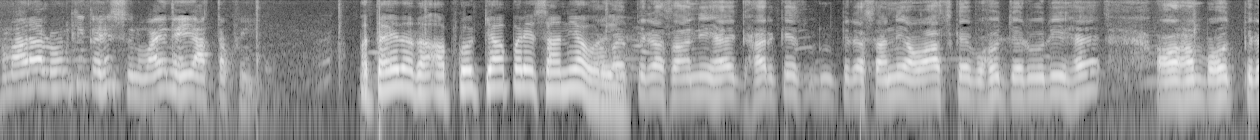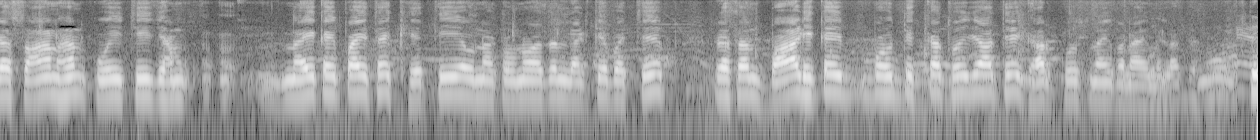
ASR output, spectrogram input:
हमारा लोन की कहीं सुनवाई नहीं आज तक हुई। बताइए दादा आपको क्या परेशानियाँ हो रही है? परेशानी है घर के परेशानी आवास के बहुत ज़रूरी है और हम बहुत परेशान हैं कोई चीज़ हम नहीं कर पाए थे खेती और न कोनो अदर लड़के बच्चे परेशान बाढ़ के बहुत दिक्कत हो जाते घर फूस नहीं बनाए मिला तो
